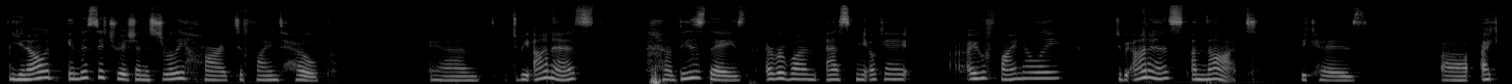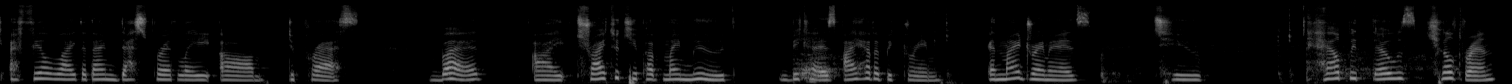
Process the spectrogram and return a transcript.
you know in this situation it's really hard to find hope. And to be honest these days everyone asks me okay are you finally? To be honest i'm not. Because uh, I, I feel like that i'm desperately um, depressed. But i try to keep up my mood because i have a big dream. And my dream is to help with those children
